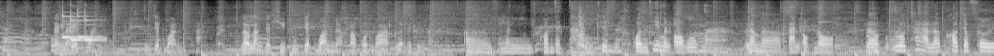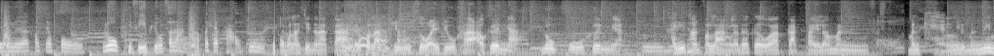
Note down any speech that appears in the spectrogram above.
ใช่ค่ะทุกแรกๆ เจ็ดวัน ฉีดทุก 7 วัน ค่ะ แล้วหลังจากฉีดทุก 7 วันเนี่ยปรากฏว่าเกิดอะไรขึ้นครับ เออมันความแตกต่างมันขึ้นนะผลที่มันออกลูกมาแล้วก็การออกดอก แล้วรสชาติแล้วเขาจะฟูเนื้อเขาจะฟูลูกผิวสีผิวฝรั่งเขาก็จะขาวขึ้น ผมกำลังจินตนาการเลยฝรั่งผิวสวยผิวขาวขึ้นเนี่ยค่ะ ลูกฟูขึ้นเนี่ยอืมใครที่ทานฝรั่งแล้วถ้าเกิดว่ากัดไปแล้วมันมันแข็งหรือมันนิ่ม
